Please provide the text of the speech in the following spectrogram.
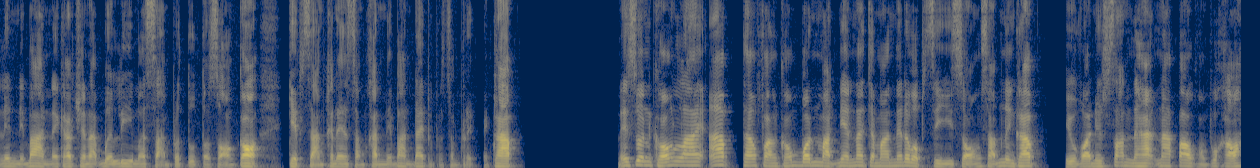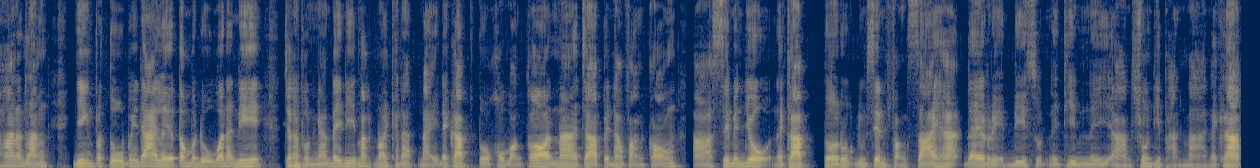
เล่นในบ้านนะครับ ชนะเบอร์ลี่มา 3 ประตูต่อ 2 ก็เก็บ 3 คะแนนสำคัญในบ้านได้เป็นผลสำเร็จนะครับในส่วนของไลน์อัพทางฝั่งของบอลมัดเนี่ยน่าจะมาในระบบ 4-2-3-1 ครับอิลวานิลสันนะฮะหน้าเป้าของพวกเขา5นัดหลัง ยิงประตูไม่ได้เลยต้องมาดูว่านัดนี้จะทำผลงานได้ดีมากน้อยขนาดไหนนะครับ ตัวความหวังก็น่าจะเป็นทางฝั่งของอ่าเซเมนโยนะครับ ตัวรุกริมเส้นฝั่งซ้ายฮะได้เรทดีสุดในทีมในอ่าช่วงที่ผ่านมานะครับ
